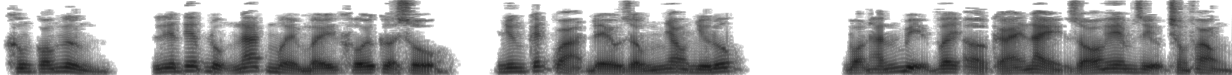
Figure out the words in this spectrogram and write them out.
Không có ngừng, liên tiếp đụng nát mười mấy khối cửa sổ, nhưng kết quả đều giống nhau như lúc. Bọn hắn bị vây ở cái này gió êm dịu trong phòng.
